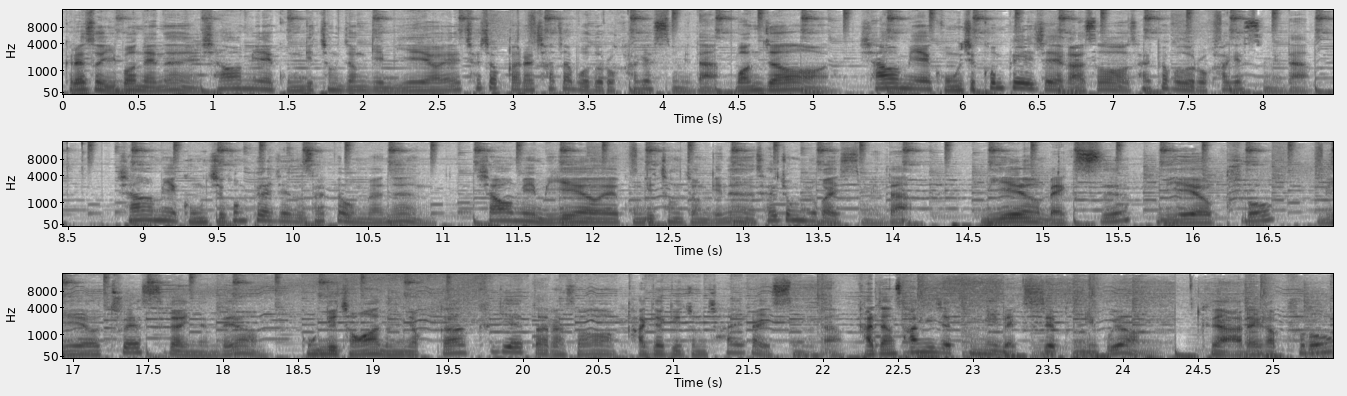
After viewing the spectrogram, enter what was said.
그래서 이번에는 샤오미의 공기청정기 미에어의 최저가를 찾아보도록 하겠습니다. 먼저 샤오미의 공식 홈페이지에 가서 살펴보도록 하겠습니다. 샤오미 공식 홈페이지에서 살펴보면은 샤오미 미에어의 공기청정기는 세 종류가 있습니다. 미에어 맥스, 미에어 프로, 미에어 2S가 있는데요. 공기 정화 능력과 크기에 따라서 가격이 좀 차이가 있습니다. 가장 상위 제품이 맥스 제품이고요. 그 아래가 프로,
